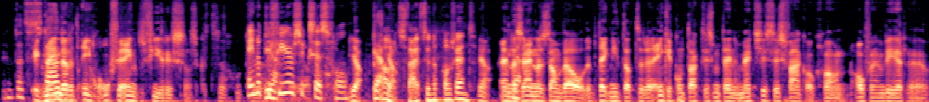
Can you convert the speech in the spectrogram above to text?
Dat ik meen dat het ongeveer 1 op de 4 is, als ik het uh, goed. 1 op de 4 ja. is succesvol. Ja, ja. Oh, dat is 25 procent. Ja, en er zijn dus dan wel. Dat betekent niet dat er één keer contact is, meteen een match is. Het is vaak ook gewoon over en weer. Uh, want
